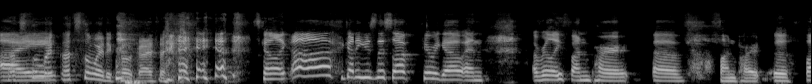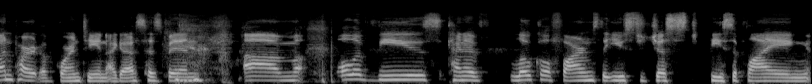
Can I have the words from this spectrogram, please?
that's, the way, I that's the way to cook I think it's kind of like, oh, I got to use this up. Here we go. And a really fun part of fun part, fun part of quarantine, I guess, has been um, all of these kind of local farms that used to just be supplying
